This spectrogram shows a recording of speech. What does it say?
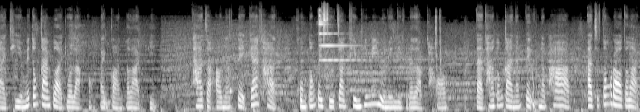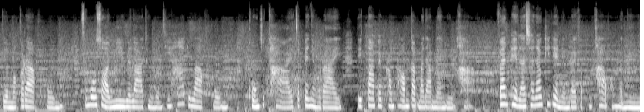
ลาย ๆ ทีมไม่ต้องการปล่อยตัวหลักออกไปก่อนตลาดปิด ถ้าจะเอานักเตะแก้ขัด คงต้องไปซื้อจากทีมที่ไม่อยู่ในลีกระดับท็อป แต่ถ้าต้องการนักเตะคุณภาพ อาจจะต้องรอตลาดเดือนมกราคม สโมสรมีเวลาถึงวันที่ 5 ตุลาคม โค้งสุดท้ายจะเป็นอย่างไร ติดตามไปพร้อมๆ กับมาดามแมนยูค่ะ แฟนเพจและช anel คิดเห็นอย่างไรกับข่าวของวันนี้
